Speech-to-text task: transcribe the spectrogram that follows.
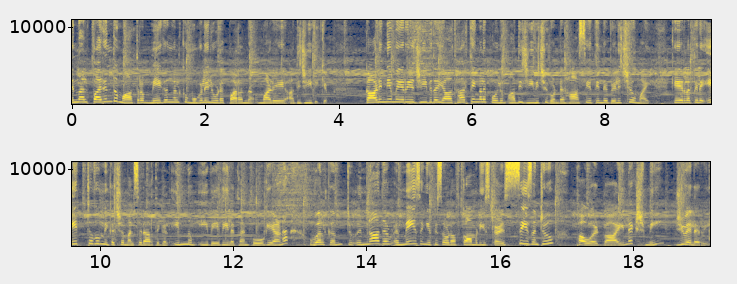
എന്നാൽ പരുന്ത് മാത്രം മേഘങ്ങൾക്ക് മുകളിലൂടെ പറന്ന് മഴയെ അതിജീവിക്കും. കാഠിന്യമേറിയ ജീവിത യാഥാർത്ഥ്യങ്ങളെപ്പോലും അതിജീവിച്ചുകൊണ്ട് ഹാസ്യത്തിന്റെ വെളിച്ചവുമായി കേരളത്തിലെ ഏറ്റവും മികച്ച മത്സരാർത്ഥികൾ ഇന്നും ഈ വേദിയിലെത്താൻ പോവുകയാണ്. Welcome to another amazing episode of comedy stars season two powered by Lakshmi jewellery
